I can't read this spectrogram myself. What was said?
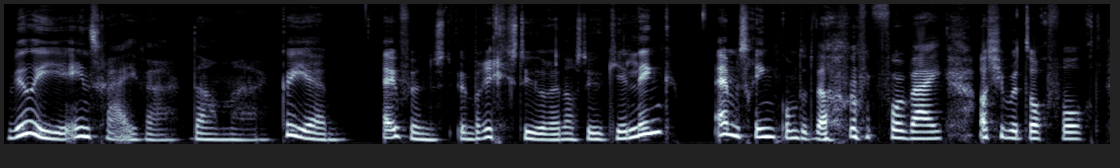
wil je je inschrijven, dan uh, kun je even een berichtje sturen. Dan stuur ik je een link. En misschien komt het wel voorbij als je me toch volgt.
